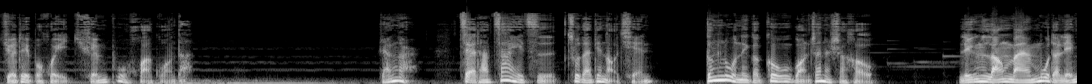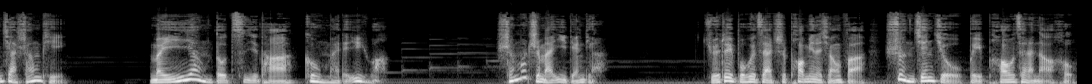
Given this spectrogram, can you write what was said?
绝对不会全部花光的。然而，在他再一次坐在电脑前，登录那个购物网站的时候，琳琅满目的廉价商品。每一样都刺激他购买的欲望。什么只买一点点绝对不会再吃泡面的想法瞬间就被抛在了脑后。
